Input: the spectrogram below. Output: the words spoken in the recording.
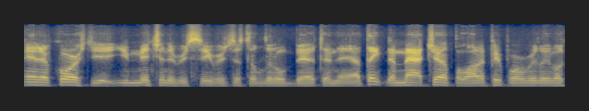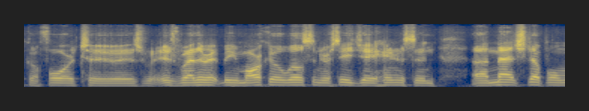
And of course, you, you mentioned the receivers just a little bit, and I think the matchup a lot of people are really looking forward to is is whether it be Marco Wilson or C.J. Henderson uh, matched up on,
